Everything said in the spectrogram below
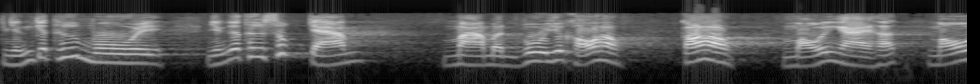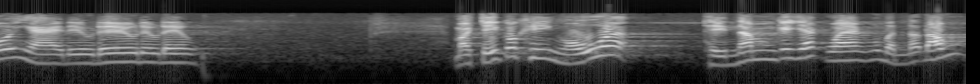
những cái thứ mùi những cái thứ xúc chạm mà mình vui với khổ không? Có không? Mỗi ngày hết. Mỗi ngày đều đều đều đều. Mà chỉ có khi ngủ á thì năm cái giác quan của mình nó đóng,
